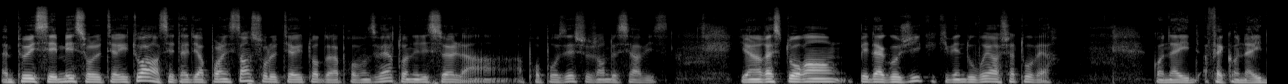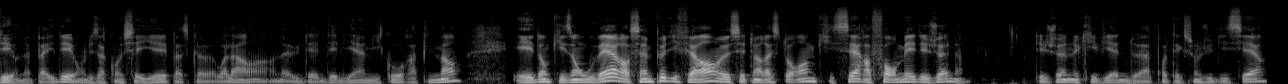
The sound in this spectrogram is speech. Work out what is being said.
un peu essaimer sur le territoire. C'est-à-dire, pour l'instant, sur le territoire de la Provence verte, on est les seuls à, proposer ce genre de service. Il y a un restaurant pédagogique qui vient d'ouvrir à Château Vert. Qu'on a, enfin, qu'on a aidé, on n'a pas aidé, on les a conseillés parce que voilà, on a eu des, liens amicaux rapidement. Et donc, ils ont ouvert. C'est un peu différent. C'est un restaurant qui sert à former des jeunes des jeunes qui viennent de la protection judiciaire.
